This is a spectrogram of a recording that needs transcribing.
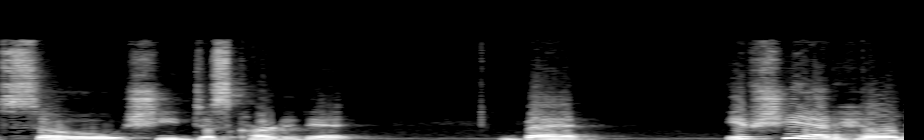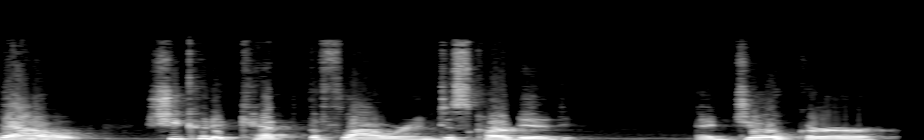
so she discarded it. But if she had held out, she could have kept the flower and discarded a joker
